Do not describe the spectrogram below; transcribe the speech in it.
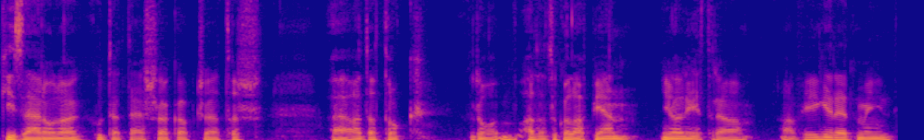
kizárólag kutatással kapcsolatos adatok, adatok alapján jön létre a, a végeredmény.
